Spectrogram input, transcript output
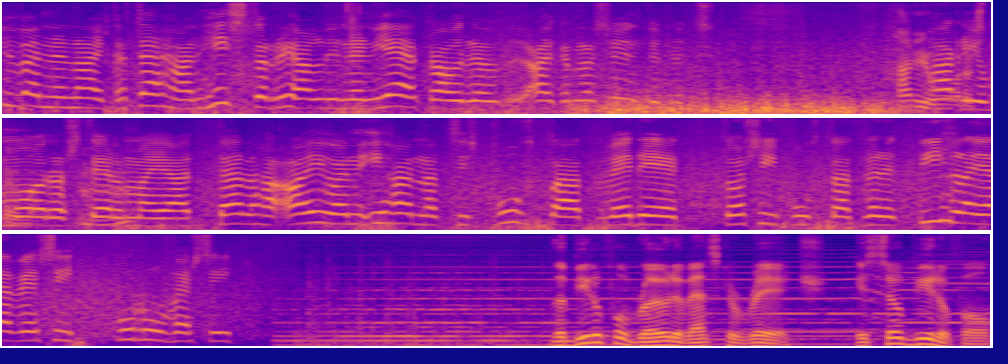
Hyvänen aika. Tämähän on historiallinen jääkauden aikana syntynyt harjumuodostelma. Ja täällähän on aivan ihanat siis puhtaat vedet, tosi puhtaat vedet, pihlajavesi, puruvesi. The beautiful road of Esker Ridge is so beautiful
